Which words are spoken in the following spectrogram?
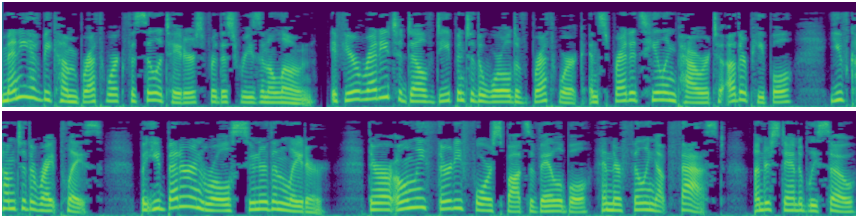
Many have become breathwork facilitators for this reason alone. If you're ready to delve deep into the world of breathwork and spread its healing power to other people, you've come to the right place. But you'd better enroll sooner than later. There are only 34 spots available, and they're filling up fast. Understandably so,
